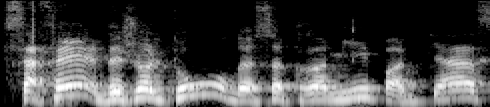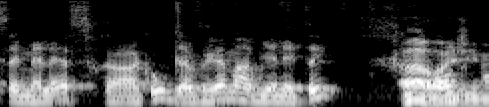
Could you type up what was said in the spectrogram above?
Ça fait déjà le tour de ce premier podcast MLS Franco qui a vraiment bien été. Ah ouais, j'ai aimé.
